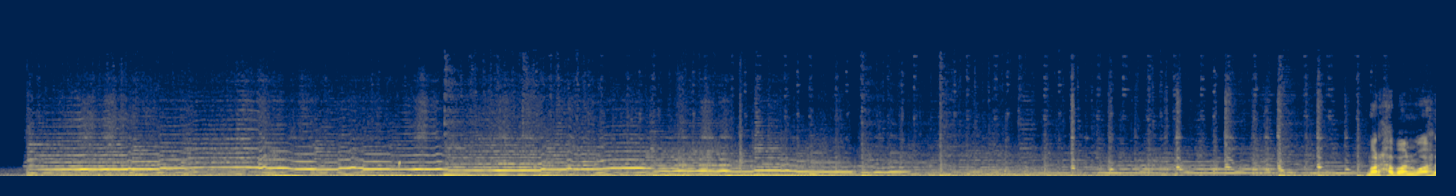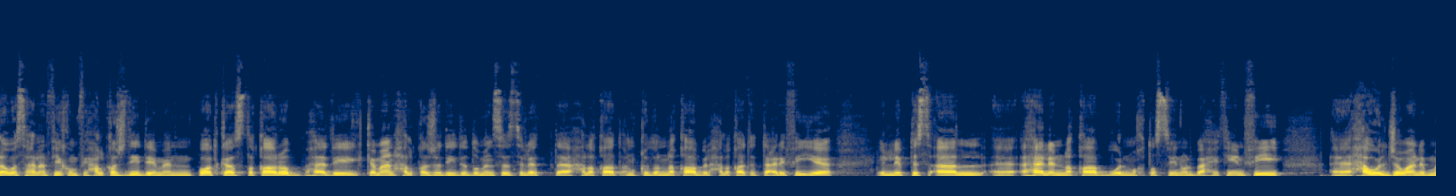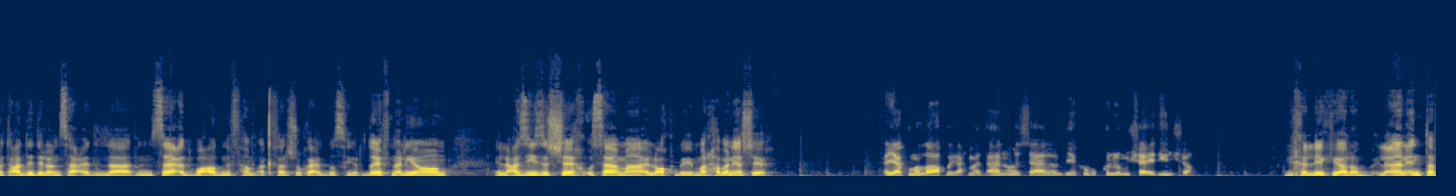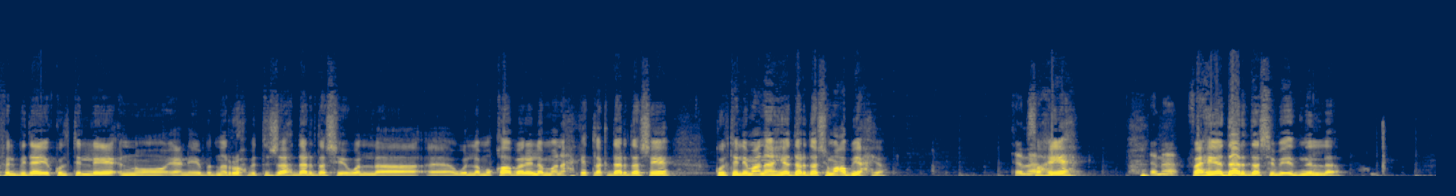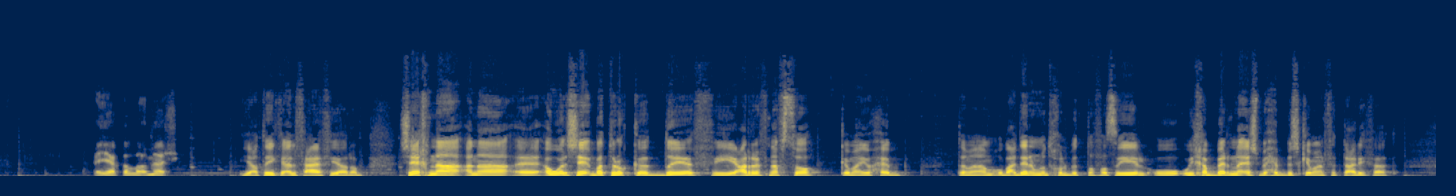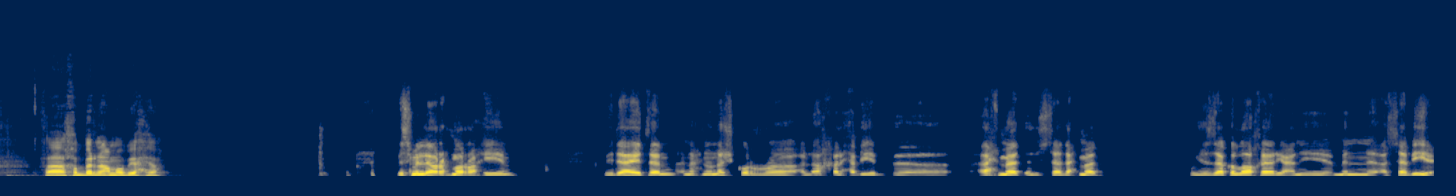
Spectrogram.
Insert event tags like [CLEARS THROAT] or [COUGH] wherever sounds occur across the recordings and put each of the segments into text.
مرحبا وأهلا وسهلا فيكم في حلقة جديدة من بودكاست تقارب. هذه كمان حلقة جديدة ضمن سلسلة حلقات أنقذ النقب الحلقات التعريفية اللي بتسأل آه، أهالي النقب والمختصين والباحثين فيه آه، حول جوانب متعددة لنساعد لنساعد بعض نفهم أكثر شو قاعد بصير. ضيفنا اليوم العزيز الشيخ أسامة العقبي مرحبا يا شيخ. حياكم الله أخوي أحمد. أهلا وسهلا بكم وكل المشاهدين إن شاء الله. يخليك يا رب. الآن أنت في البداية قلت لي إنه يعني بدنا نروح باتجاه دردشة ولا آه، ولا مقابلة. لما أنا حكيت لك دردشة قلت لي معناها هي دردشة مع أبو يحيى. تمام. صحيح؟ تمام. [LAUGHS] فهي دردشة بإذن الله. حياك الله. ماشي. يعطيك ألف عافية يا رب. شيخنا أنا آه، أول شيء بترك الضيف يعرف نفسه كما يحب. تمام؟ وبعدين بندخل بالتفاصيل ويخبرنا إيش بحبش كمان في التعريفات. فخبرنا عم ابو يحيى بسم الله الرحمن الرحيم. بداية نحن نشكر آه، الأخ الحبيب آه، أحمد الأستاذ أحمد. وجزاك الله خير يعني من أسابيع.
